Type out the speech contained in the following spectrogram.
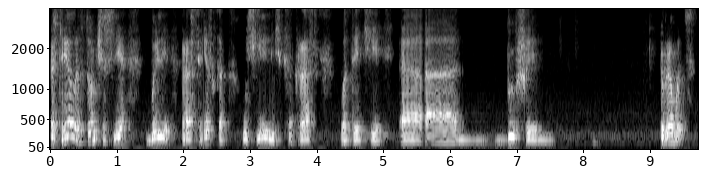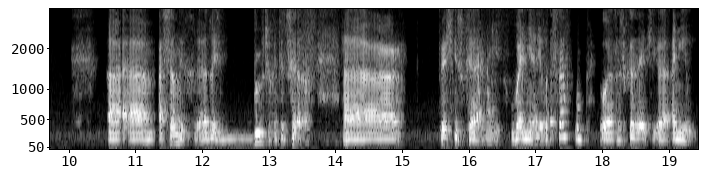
расстрелы, в том числе были расстрелка, усилились как раз вот эти а, бывшие добровольцы, а, а, основных, э, то есть бывших офицеров а, российской армии увольняли в отставку, вот, сказать, э, они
